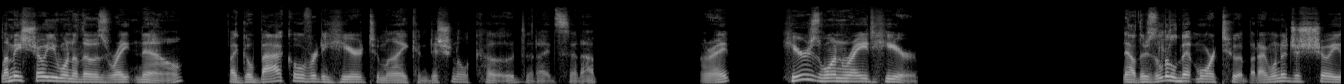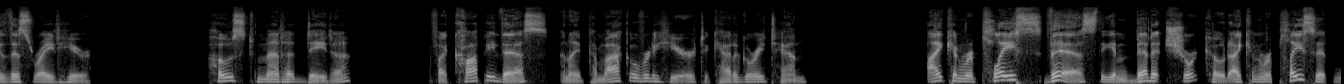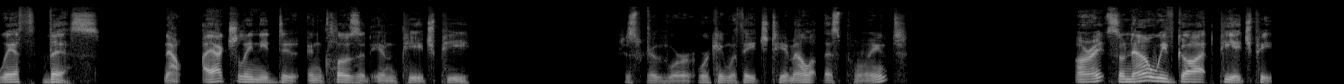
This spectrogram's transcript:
Let me show you one of those right now. If I go back over to here to my conditional code that I'd set up, all right, here's one right here. Now, there's a little bit more to it, but I want to just show you this right here. Post metadata. If I copy this and I come back over to here to category 10, I can replace this, the embedded shortcode, I can replace it with this. Now, I actually need to enclose it in PHP just because we're working with HTML at this point. All right, so now we've got PHP.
